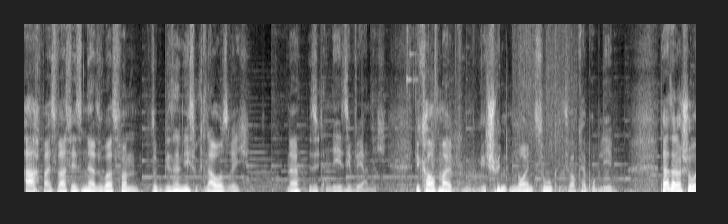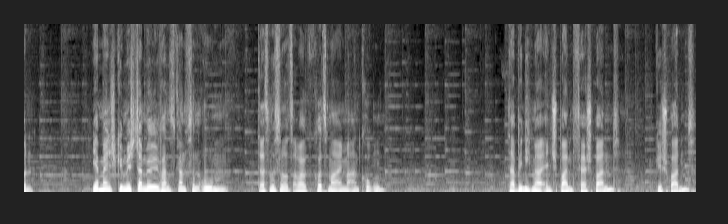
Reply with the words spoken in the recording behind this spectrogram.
Ach, weißt was? Wir sind ja sowas von... So, wir sind ja nicht so knausrig. Ne? Nee, sind wir ja nicht. Wir kaufen mal geschwind einen neuen Zug. Ist überhaupt kein Problem. Da ist er doch schon. Ja, Mensch, gemischter Müll, ganz, ganz von oben. Das müssen wir uns aber kurz mal einmal angucken. Da bin ich mal entspannt, verspannt, gespannt.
